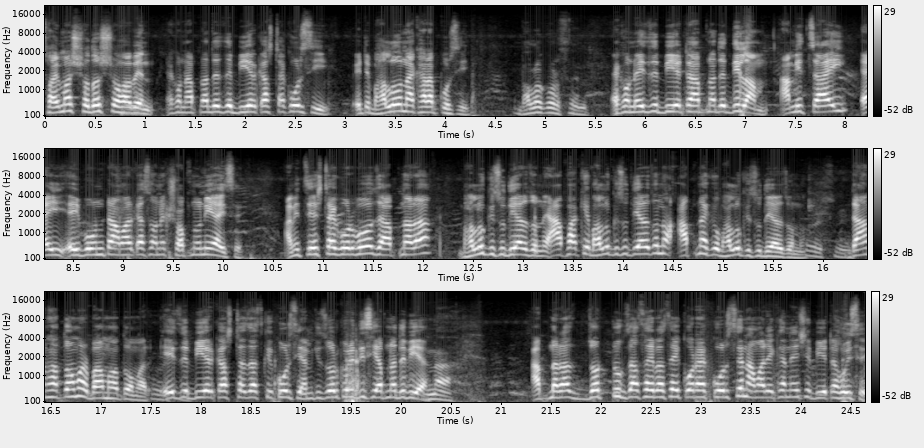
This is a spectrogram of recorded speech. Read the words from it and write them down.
ছয় মাস সদস্য হবেন। এখন আপনাদের যে বিয়ের কাজটা করছি এটা ভালো না খারাপ করছি? ভালো করছেন। এখন এই যে বিয়েটা আপনাদের দিলাম আমি চাই এই এই বোনটা আমার কাছে অনেক স্বপ্ন নিয়ে আইছে। আমি চেষ্টা করব যে আপনারা ভালো কিছু দেওয়ার জন্য আপাকে ভালো কিছু দেওয়ার জন্য আপনাকেও ভালো কিছু দেওয়ার জন্য। ডান হাতও আমার বাম হাতও আমার। এই যে বিয়ের কাজটা যে আজকে করছি আমি কি জোর করে দিছি আপনাদের বিয়ে? না। আপনারা যতটুক যাচাই বাছাই করা করছেন আমার এখানে এসে বিয়েটা হয়েছে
